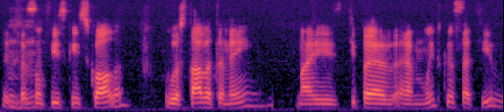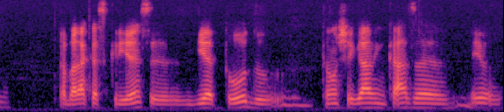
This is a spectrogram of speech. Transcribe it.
Educação uhum. física em escola. Gostava também, mas tipo era, era, muito cansativo trabalhar com as crianças o dia todo. Então chegava em casa meio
